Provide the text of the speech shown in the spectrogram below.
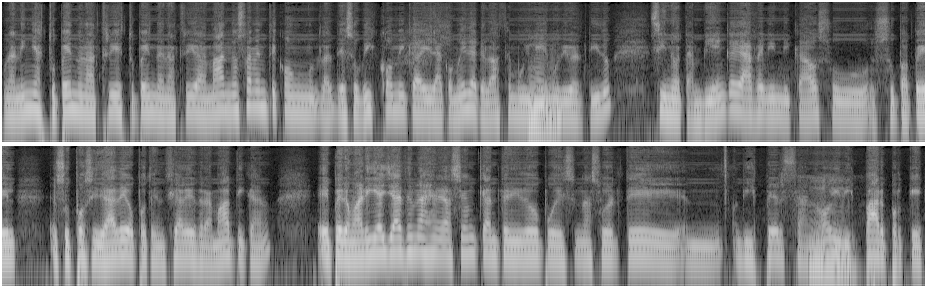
una niña estupenda, una actriz estupenda, una actriz además, no solamente con la, de su vis cómica y la comedia, que lo hace muy bien, Mm. muy divertido, sino también que ha reivindicado su, su papel, sus posibilidades o potenciales dramáticas, ¿no? Eh, pero María ya es de una generación que han tenido pues una suerte mm, dispersa ¿no? y Mm. dispar porque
